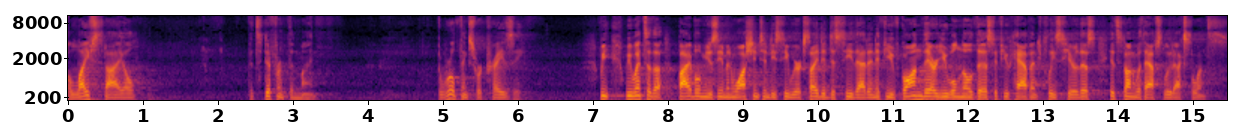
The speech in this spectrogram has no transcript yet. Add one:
a lifestyle that's different than mine. The world thinks we're crazy. We, we went to the Bible Museum in Washington, D.C. We were excited to see that. And if you've gone there, you will know this. If you haven't, please hear this. It's done with absolute excellence.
